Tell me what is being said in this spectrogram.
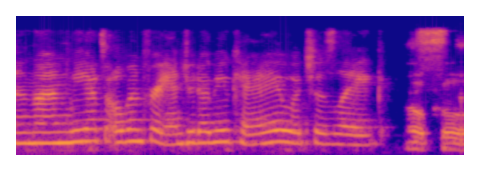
and then we got to open for Andrew WK, which is like, oh, cool.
